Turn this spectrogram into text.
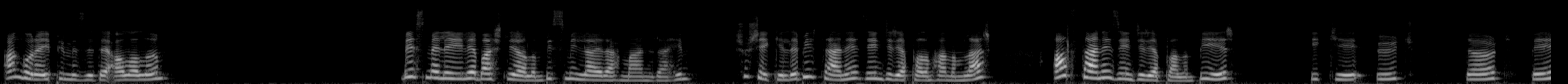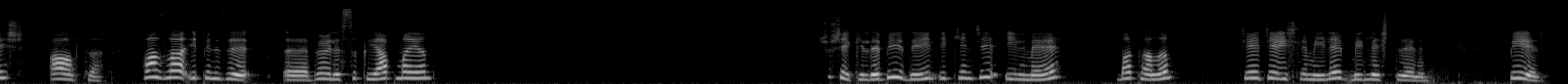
angora ipimizi de alalım. Besmele ile başlayalım. Bismillahirrahmanirrahim. Şu şekilde bir tane zincir yapalım hanımlar. 6 tane zincir yapalım. 1 2 3 4 5 6 fazla ipinizi e, böyle sıkı yapmayın. Şu şekilde bir değil ikinci ilmeğe batalım. CC işlemiyle birleştirelim. 1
